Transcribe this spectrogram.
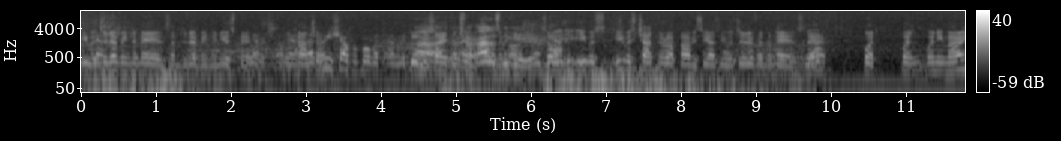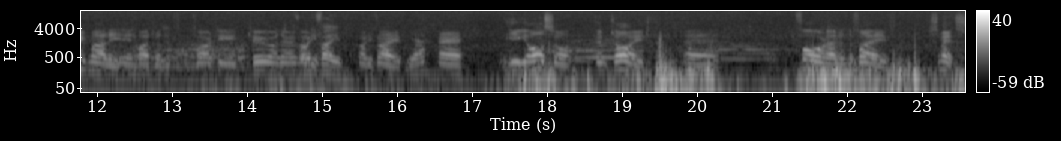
He was yeah. delivering the mails and delivering the newspapers Yes, on yeah, a that contract wee shop above at uh, McGee. beside the right. church. Alice on the. McGee, yeah. So Yeah. he, he was he was chatting her up obviously as he was delivering the mails Yeah. there. But when when he married Molly in what was it, forty two or there? 45. 45, Yeah. uh, he also employed uh, four out of the five Smyths.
